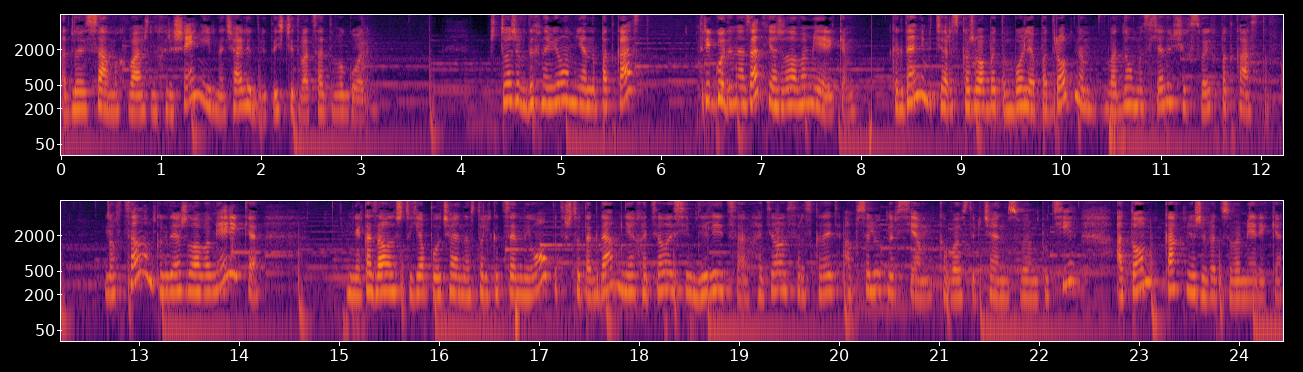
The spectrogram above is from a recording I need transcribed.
одно из самых важных решений в начале 2020 года. Что же вдохновило меня на подкаст? Три года назад я жила в Америке. Когда-нибудь я расскажу об этом более подробно в одном из следующих своих подкастов. Но в целом, когда я жила в Америке, мне казалось, что я получаю настолько ценный опыт, что тогда мне хотелось им делиться, хотелось рассказать абсолютно всем, кого я встречаю на своем пути, о том, как мне живется в Америке.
